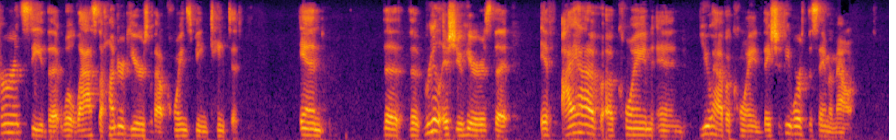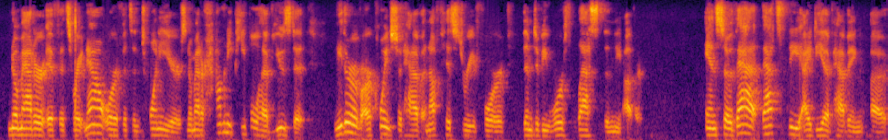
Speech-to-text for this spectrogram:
currency that will last 100 years without coins being tainted. And the, the real issue here is that if I have a coin and you have a coin, they should be worth the same amount, no matter if it's right now or if it's in 20 years, no matter how many people have used it. Neither of our coins should have enough history for them to be worth less than the other. And so that that's the idea of having a,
